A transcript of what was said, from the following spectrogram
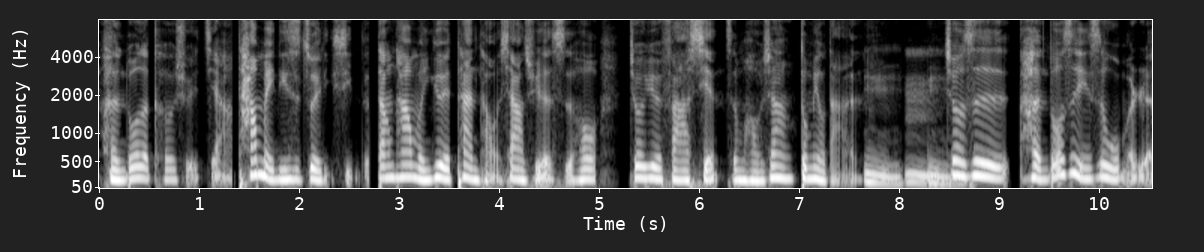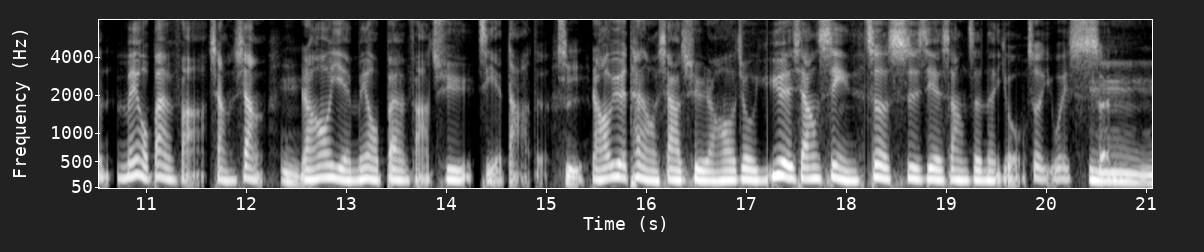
很多的科学家，他们一定是最理性的。当他们越探讨下去的时候，就越发现怎么好像都没有答案。嗯嗯，就是很多事情是我们人没有办法想象，嗯，然后也没有办法去解答的。是，然后越探讨下去，然后就越相信这世界上真的有这一位神。嗯嗯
